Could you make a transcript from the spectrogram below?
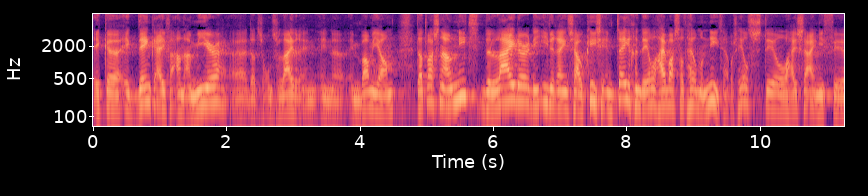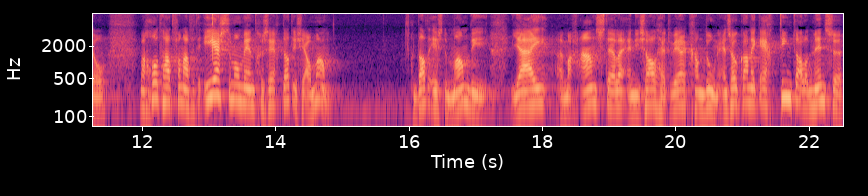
Ik, uh, ik denk even aan Amir, uh, dat is onze leider in, in, uh, in Bamiyan. Dat was nou niet de leider die iedereen zou kiezen. Integendeel, hij was dat helemaal niet. Hij was heel stil, hij zei niet veel. Maar God had vanaf het eerste moment gezegd, dat is jouw man. Dat is de man die jij mag aanstellen en die zal het werk gaan doen. En zo kan ik echt tientallen mensen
